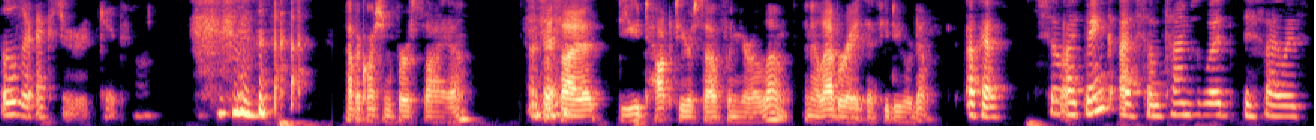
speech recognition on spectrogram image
Those are extrovert kids. I have a question for Saya. So, Okay. Saya, do you talk to yourself when you're alone? And elaborate if you do or don't. Okay. So I think I sometimes would if I was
